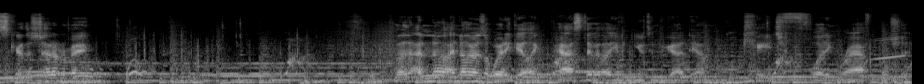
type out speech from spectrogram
Scared the shit out of me. I know, I know there's a way to get like past it without even using the goddamn cage floating raft bullshit.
